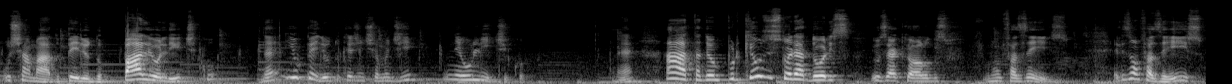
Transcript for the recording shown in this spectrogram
o chamado período paleolítico né, e o período que a gente chama de neolítico. Né? Ah, Tadeu, por que os historiadores e os arqueólogos vão fazer isso? Eles vão fazer isso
